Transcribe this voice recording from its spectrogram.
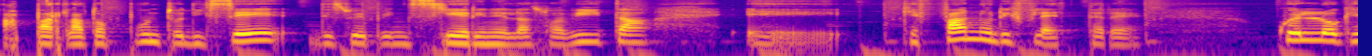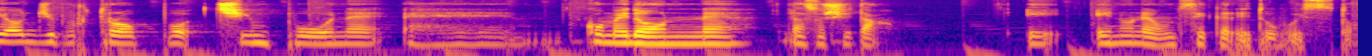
ha parlato appunto di sé, dei suoi pensieri nella sua vita e che fanno riflettere quello che oggi purtroppo ci impone eh, come donne la società. E, e non è un segreto questo,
